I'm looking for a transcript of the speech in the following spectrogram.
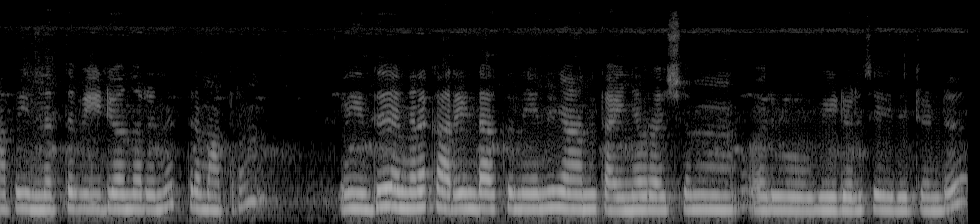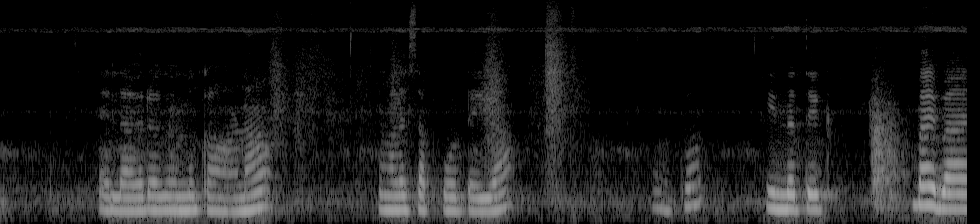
അപ്പോൾ ഇന്നത്തെ വീഡിയോ എന്ന് പറയുന്നത് ഇത്ര മാത്രം. ഇത് എങ്ങനെ കറി ഉണ്ടാക്കുന്നതെന്ന് ഞാൻ കഴിഞ്ഞ പ്രാവശ്യം ഒരു വീഡിയോയിൽ ചെയ്തിട്ടുണ്ട്. എല്ലാവരും അതൊന്ന് കാണാം. ഞങ്ങളെ സപ്പോർട്ട് ചെയ്യുക അപ്പോൾ ഇന്നത്തേക്ക് ബൈ ബൈ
